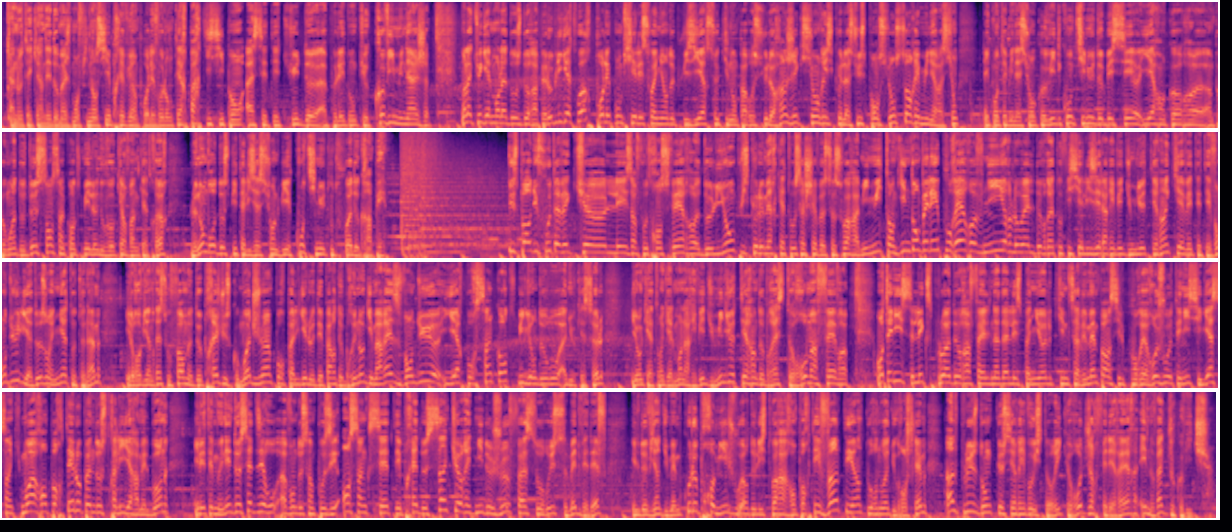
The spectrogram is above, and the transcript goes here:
À noter qu'un dédommagement financier prévu hein, pour les volontaires participant à cette étude appelée donc Covimunage. Dans l'actu également la dose de rappel obligatoire pour les pompiers et les soignants depuis hier. Ceux qui n'ont pas reçu leur injection risquent la suspension sans rémunération. Les contaminations au Covid continuent de baisser. Hier encore euh, un peu moins de 250 000 nouveaux cas en 24 heures. Le nombre d'hospitalisations lui continue toutefois de grimper. Du sport du foot avec euh, les infos transferts de Lyon puisque le mercato s'achève ce soir à minuit. Tanguy Ndombele pourrait revenir. L'OL devrait officialiser l'arrivée du milieu de terrain qui avait été vendu il y a deux ans et demi à Tottenham. Il reviendrait sous forme de prêt jusqu'au mois de juin pour pallier le départ de Bruno Guimarès vendu hier pour 50 millions d'euros à Newcastle. Lyon qui attend également l'arrivée du milieu de terrain de Brest, Romain Fèvre. En tennis, l'exploit de Rafael Nadal, l'espagnol, qui ne savait même pas s'il pourrait rejouer au tennis il y a cinq mois, remporté l'Open d'Australie hier à Melbourne. Il était mené 2-7-0 avant de s'imposer en 5-7 et près de 5h30 de jeu face au russe Medvedev. Il devient du même coup le premier joueur de l'histoire à remporter 21 tournois du Grand Chelem. Un de plus donc que ses rivaux historiques Roger Federer et Novak Djokovic.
